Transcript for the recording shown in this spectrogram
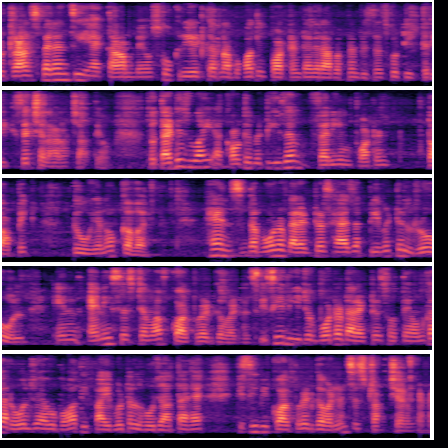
जो ट्रांसपेरेंसी है काम में उसको क्रिएट करना बहुत इंपॉर्टेंट है अगर आप अपने बिज़नेस को ठीक तरीके से चलाना चाहते हो तो that is why accountability is a very important topic to you know cover Hence, the board of directors has a pivotal role in any system of corporate governance. इसीलिए जो board of directors होते हैं उनका रोल जो है वो बहुत ही pivotal हो जाता है किसी भी corporate governance structure में.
